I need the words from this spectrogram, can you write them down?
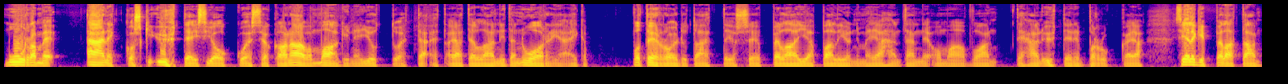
Muuramme Äänekoski yhteisjoukkueessa, joka on aivan maaginen juttu, että, että ajatellaan niitä nuoria, eikä poteroiduta, että jos ei ole pelaajia paljon, niin me jäähän tänne omaan, vaan tehdään yhteinen porukka ja sielläkin pelataan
